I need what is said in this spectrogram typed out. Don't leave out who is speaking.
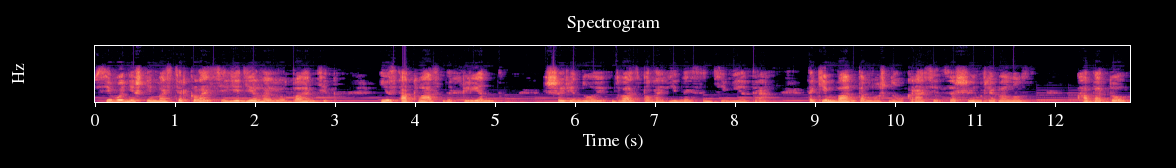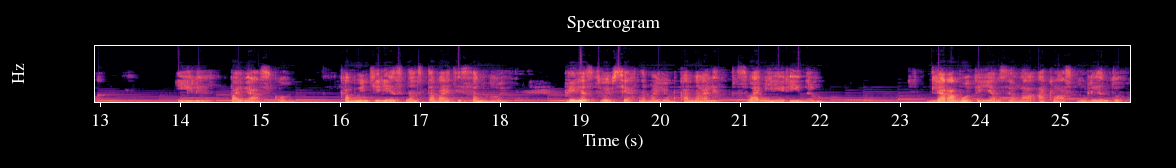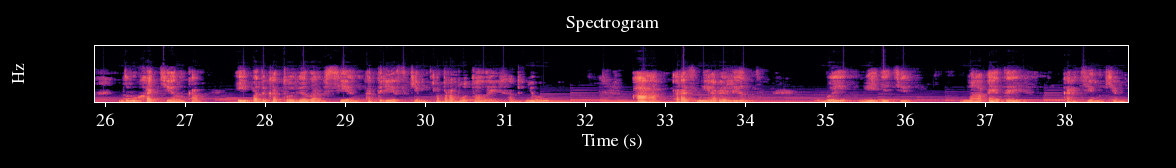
Speaker 1: В сегодняшнем мастер-классе я делаю бантик из атласных лент шириной 2,5 сантиметра. Таким бантом можно украсить зажим для волос, ободок или повязку. Кому интересно, оставайтесь со мной. Приветствую всех на моем канале. С вами Ирина. Для работы я взяла атласную ленту двух оттенков и подготовила все отрезки. Обработала их огнем. А размеры лент вы видите на этой картинке.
